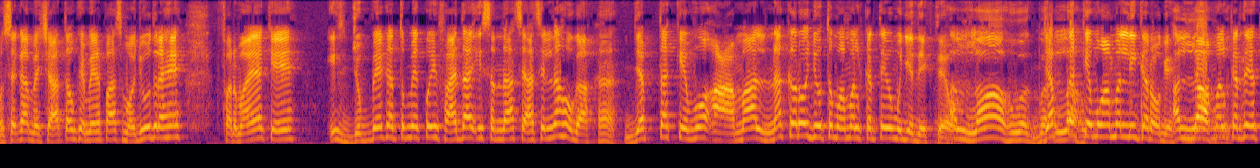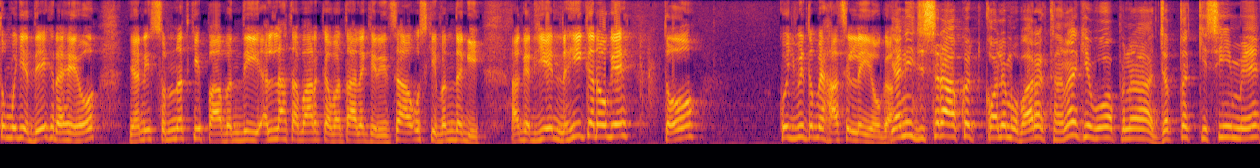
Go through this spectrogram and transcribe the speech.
اس نے کہا میں چاہتا ہوں کہ میرے پاس موجود رہے۔ فرمایا کہ اس جبے کا تمہیں کوئی فائدہ اس انداز سے حاصل نہ ہوگا ہاں۔ جب تک کہ وہ اعمال نہ کرو جو تم عمل کرتے ہو مجھے دیکھتے ہو۔ اللہ اکبر جب تک کہ وہ عمل نہیں کرو گے اللہ عمل کرتے ہیں تم مجھے دیکھ رہے ہو یعنی سنت کی پابندی اللہ تبارک و تعالی کی رضا اس کی بندگی۔ اگر یہ نہیں کرو گے تو کچھ بھی تمہیں حاصل نہیں ہوگا۔ یعنی جس طرح آپ کا قول مبارک تھا نا کہ وہ اپنا جب تک کسی میں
